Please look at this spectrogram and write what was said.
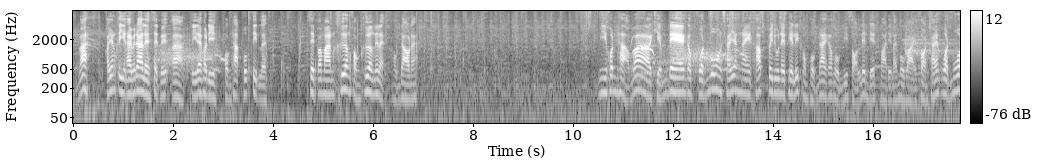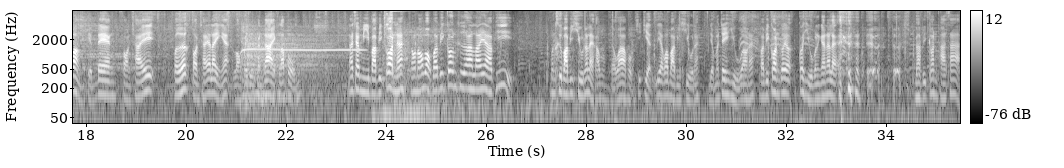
เห็นปะ เขายังตีใครไม่ได้เลยเสร็จไปอ่าตีได้พอดี ผมทักปุ๊บติดเลย เสร็จประมาณเครื่องสองเครื่องนี่แหละ ผมเดานะ มีคนถามว่าเข็มแดงกับขวดม่วงใช้ยังไงครับ ไปดูในเพลย์ลิสต์ของผมได้ครับผมมีสอนเล่น Dead by Daylight Mobile สอนใช้ขวดม่วง เข็มแดงสอนใช้ perk สอนใช้อะไรอย่างเงี้ยลองไปดูกันได้ครับผมน่าจะมีบาร์บีกอนนะ น้องๆบอกบาร์บีกอนคืออะไรอะพี่ มันคือบาร์บีคิวนั่นแหละครับผมแต่ว่าผมขี้เกียจเรียกว่าบาร์บีคิวนะเดี๋ยวมันจะหิวเอานะบาร์บีกอนก็ก็หิวเหมือนกันนั่นแหละบาร์บีกอนพลาซ่า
